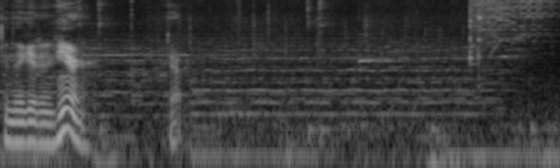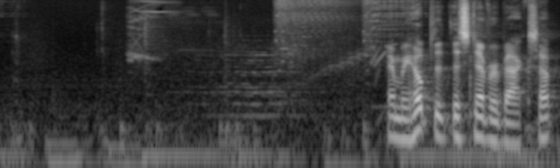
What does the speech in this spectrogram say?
Can they get in here? Yep. And we hope that this never backs up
